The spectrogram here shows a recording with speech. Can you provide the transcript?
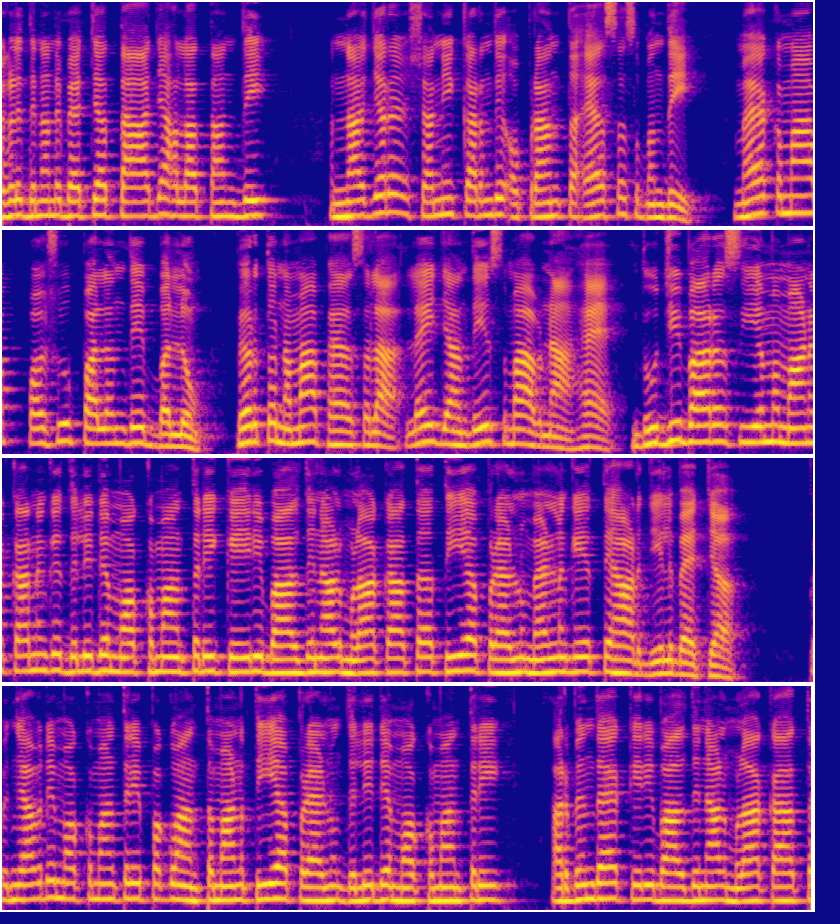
ਅਗਲੇ ਦਿਨਾਂ ਦੇ ਵਿੱਚ ਤਾਜ਼ਾ ਹਾਲਾਤਾਂ ਦੀ ਨਜ਼ਰਸ਼ਾਨੀ ਕਰਨ ਦੇ ਉਪਰੰਤ ਇਸ ਸੰਬੰਧੀ ਮਹਿਕਮਾ ਪਸ਼ੂ ਪਾਲਣ ਦੇ ਵੱਲੋਂ ਫਿਰ ਤੋਂ ਨਵਾਂ ਫੈਸਲਾ ਲਈ ਜਾਣ ਦੀ ਸੰਭਾਵਨਾ ਹੈ। ਦੂਜੀ ਵਾਰ ਸੀਐਮ ਮਾਨ ਕਰਨਗੇ ਦਿੱਲੀ ਦੇ ਮੁੱਖ ਮੰਤਰੀ ਕੇਜਰੀਵਾਲ ਦੇ ਨਾਲ ਮੁਲਾਕਾਤ 30 ਅਪ੍ਰੈਲ ਨੂੰ ਮਿਲਣਗੇ ਤਿਹਾੜ ਜੇਲ੍ਹ ਵਿੱਚ। ਪੰਜਾਬ ਦੇ ਮੁੱਖ ਮੰਤਰੀ ਭਗਵੰਤ ਮਾਨ 30 ਅਪ੍ਰੈਲ ਨੂੰ ਦਿੱਲੀ ਦੇ ਮੁੱਖ ਮੰਤਰੀ ਅਰਵਿੰਦ ਕੇਜਰੀਵਾਲ ਦੇ ਨਾਲ ਮੁਲਾਕਾਤ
